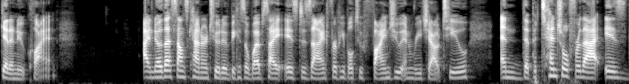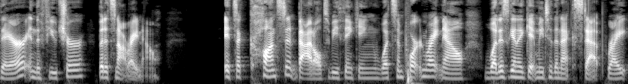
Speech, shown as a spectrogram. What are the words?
get a new client. I know that sounds counterintuitive because a website is designed for people to find you and reach out to you. And the potential for that is there in the future, but it's not right now. It's a constant battle to be thinking what's important right now, what is going to get me to the next step, right?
